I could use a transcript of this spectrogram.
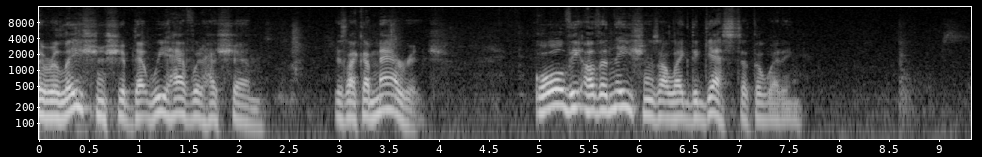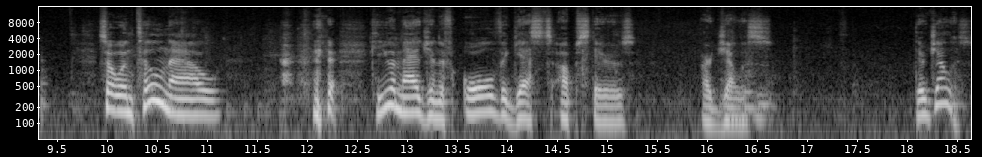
the relationship that we have with Hashem is like a marriage. All the other nations are like the guests at the wedding. So, until now, can you imagine if all the guests upstairs are jealous? They're jealous.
